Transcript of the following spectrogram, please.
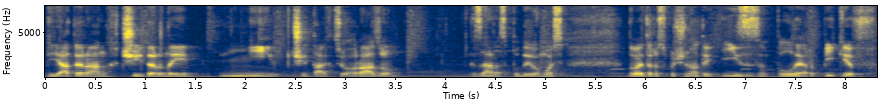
П'ятий ранг, читерний. Ні, чи так цього разу. Зараз подивимось. Давайте розпочинати із плеер піків.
